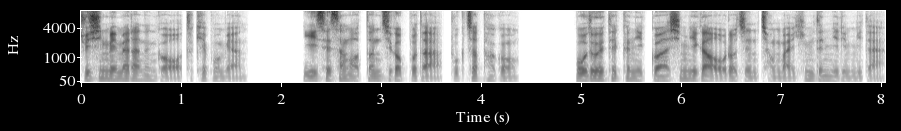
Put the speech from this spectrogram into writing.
주식 매매라는 거 어떻게 보면 이 세상 어떤 직업보다 복잡하고 모두의 테크닉과 심리가 어우러진 정말 힘든 일입니다.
